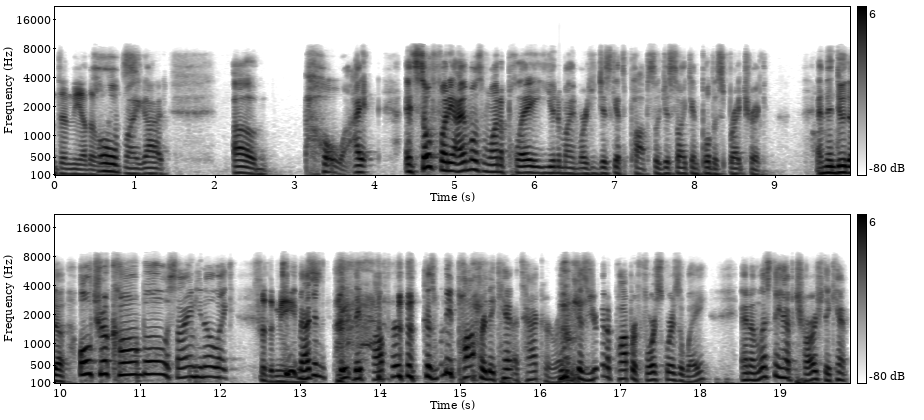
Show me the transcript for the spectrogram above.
than the other Oh ones. Oh my god. Um oh I it's so funny. I almost want to play Unimind where he just gets popped, so just so I can pull the sprite trick. And then do the ultra combo sign, you know, like For the memes. can you imagine they, they pop her? Because when they pop her, they can't attack her, right? Because you're gonna pop her four squares away. And unless they have charge, they can't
